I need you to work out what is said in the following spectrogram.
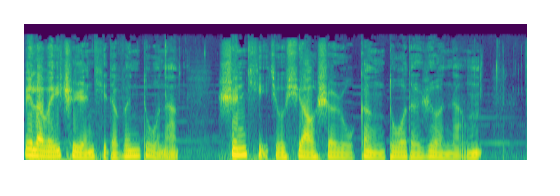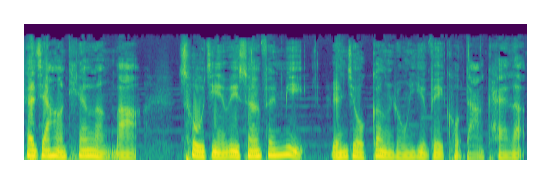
为了维持人体的温度呢。身体就需要摄入更多的热能，再加上天冷嘛，促进胃酸分泌，人就更容易胃口大开了。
